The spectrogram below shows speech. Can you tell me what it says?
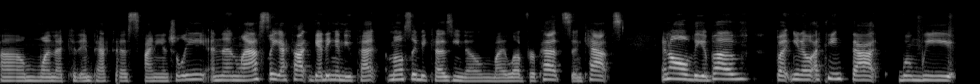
um, one that could impact us financially. And then lastly, I thought getting a new pet, mostly because you know my love for pets and cats and all of the above. But, you know, I think that when we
